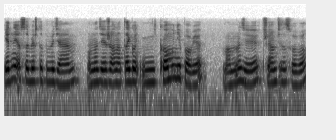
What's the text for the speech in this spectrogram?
Jednej osobie już to powiedziałem. Mam nadzieję, że ona tego nikomu nie powie. Mam nadzieję, trzymam cię za słowo.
